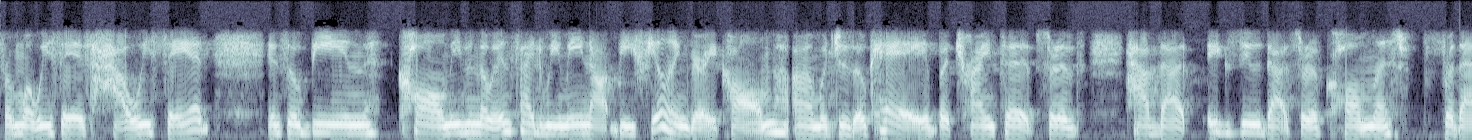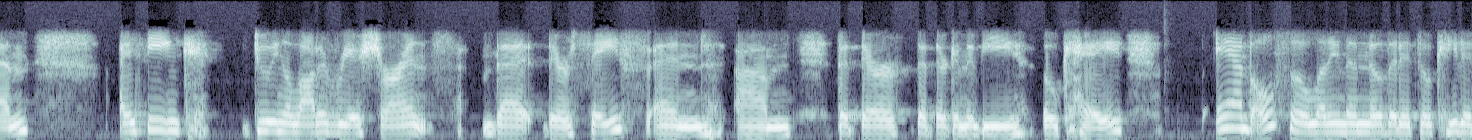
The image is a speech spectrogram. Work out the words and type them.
from what we say is how we say it. And so being calm, even though inside we may not be feeling very calm, um, which is okay, but trying to sort of have that exude that sort of calmness for them. I think doing a lot of reassurance that they're safe and um, that they're that they're going to be okay and also letting them know that it's okay to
